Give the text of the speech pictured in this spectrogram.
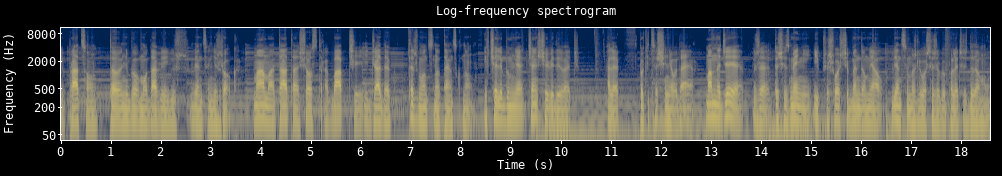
i pracą, to nie było w Mołdawii już więcej niż rok. Mama, tata, siostra, babci i dziadek też mocno tęskną i chcieliby mnie częściej widywać, ale póki co się nie udaje. Mam nadzieję, że to się zmieni i w przyszłości będę miał więcej możliwości, żeby polecieć do domu.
